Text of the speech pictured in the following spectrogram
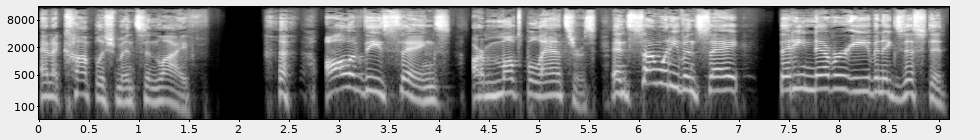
and accomplishments in life. All of these things are multiple answers. And some would even say that he never even existed.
